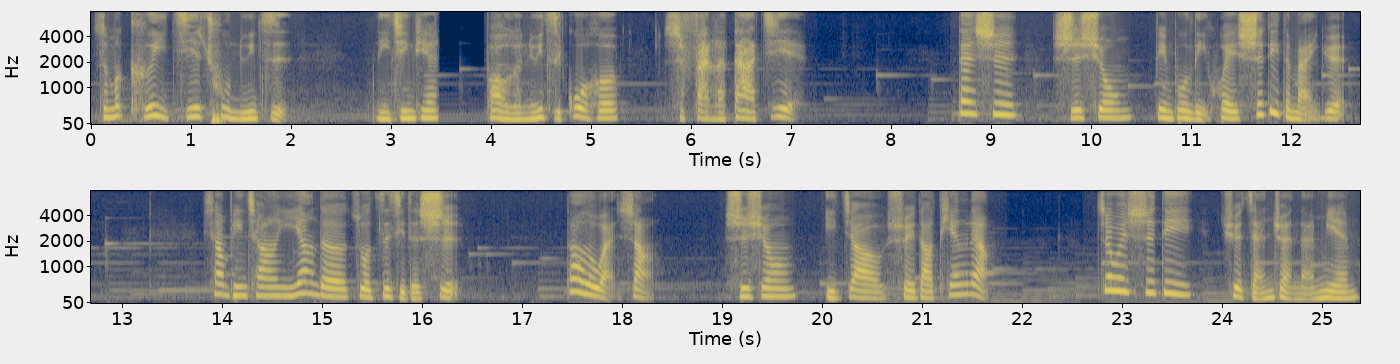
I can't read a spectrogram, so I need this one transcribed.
怎么可以接触女子？你今天抱了女子过河，是犯了大戒。”但是师兄并不理会师弟的埋怨。像平常一样的做自己的事。到了晚上，师兄一觉睡到天亮，这位师弟却辗转难眠。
